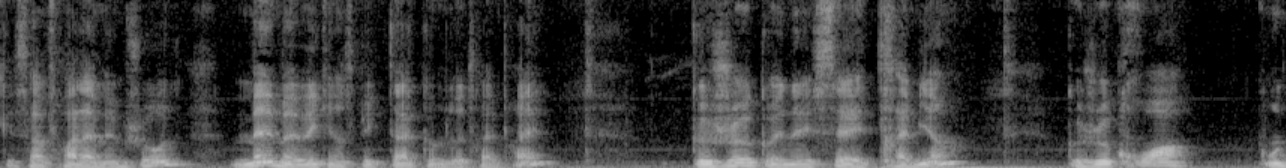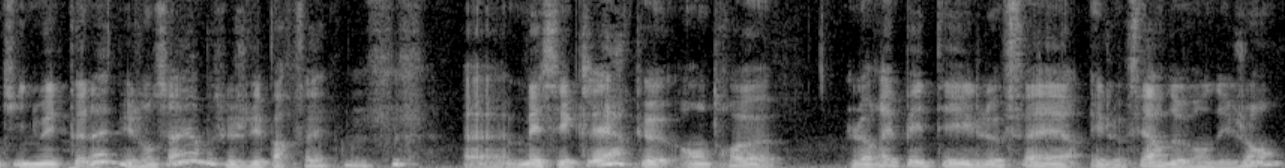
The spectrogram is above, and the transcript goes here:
que ça fera la même chose, même avec un spectacle comme de très près, que je connaissais très bien, que je crois continuer de connaître, mais j'en sais rien parce que je l'ai pas refait. Euh, mais c'est clair que entre le répéter, le faire et le faire devant des gens,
